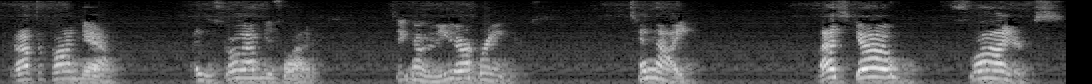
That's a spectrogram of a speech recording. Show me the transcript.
We'll have to find out as the Philadelphia Flyers take on the New York Rangers tonight. Let's go, Flyers!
